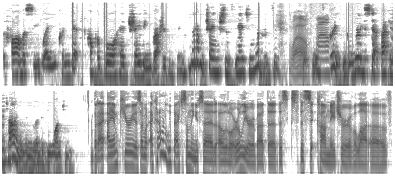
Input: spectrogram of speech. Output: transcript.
the pharmacy where you can get proper boarhead shaving brushes and things. They haven't changed since the 1800s. Yeah. Wow. It's, it's wow. great. You can really step back in time in England if you want to but I, I, am curious. I, kind of want to loop back to something you said a little earlier about the, the the sitcom nature of a lot of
